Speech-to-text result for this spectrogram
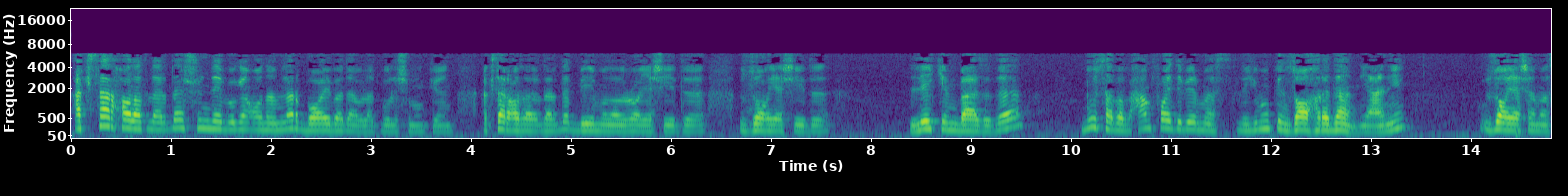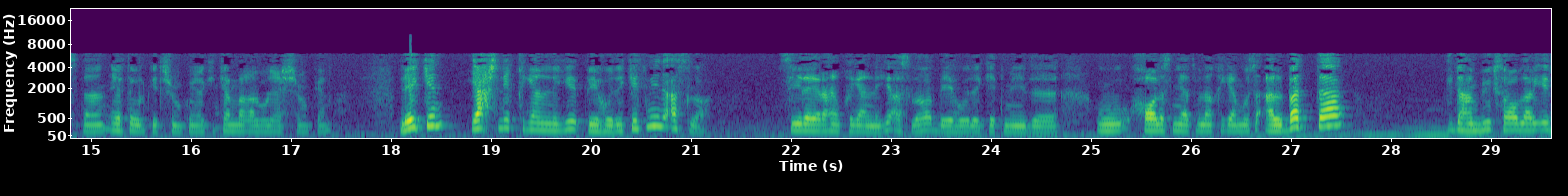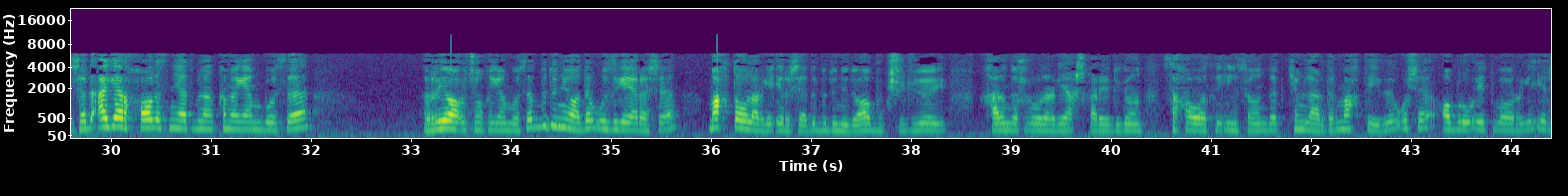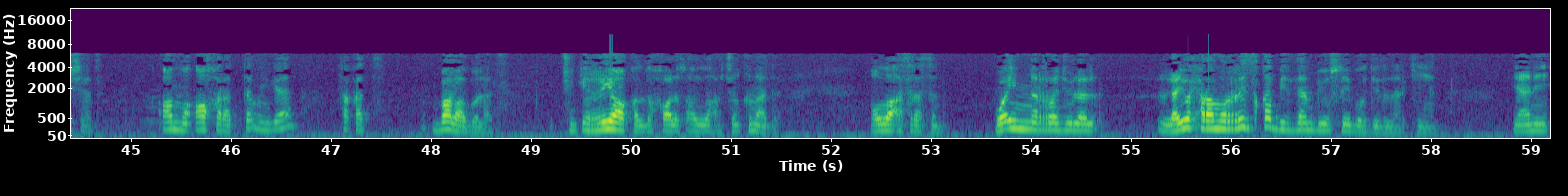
aksar holatlarda shunday bo'lgan odamlar boy badavlat bo'lishi mumkin. Aksar holatlarda bemalolroq yashaydi uzoq yashaydi. Lekin ba'zida bu sabab ham foyda bermasligi mumkin zohiridan ya'ni uzoq yashamasdan erta o'lib ketishi mumkin yoki kambag'al bo'lib yashashi mumkin. Lekin yaxshilik qilganligi behuda ketmaydi aslo. Siylay rahm qilganligi aslo behuda ketmaydi. U xolis niyat bilan qilgan bo'lsa albatta juda ham buyuk savoblarga erishadi. Agar xolis niyat bilan qilmagan bo'lsa riyo uchun qilgan bo'lsa bu dunyoda o'ziga yarasha maqtovlarga erishadi. Bu dunyoda bu kishi juda qarindosh urug'larga yaxshi qaraydigan saxovatli inson deb kimlardir maqtaydi o'sha obro' e'tiboriga erishadi. Ammo oxiratda unga faqat balo bo'ladi. Chunki riyo qildi xolis olloh uchun qilmadi. Olloh asrasin. Dedilar keyin. Ya'ni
